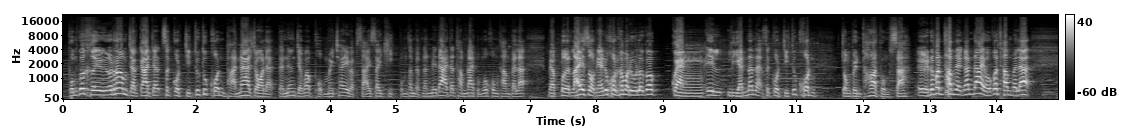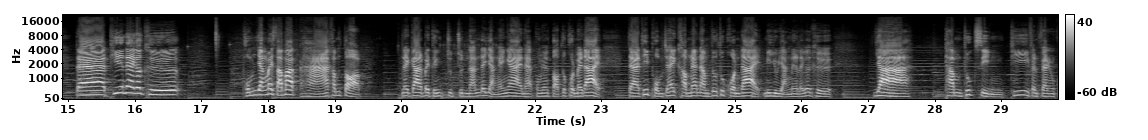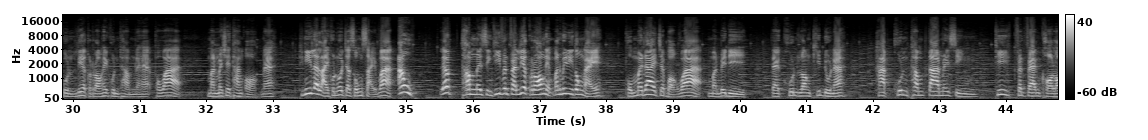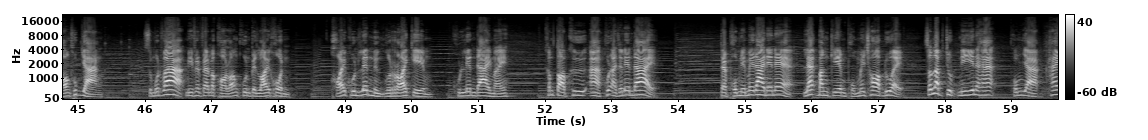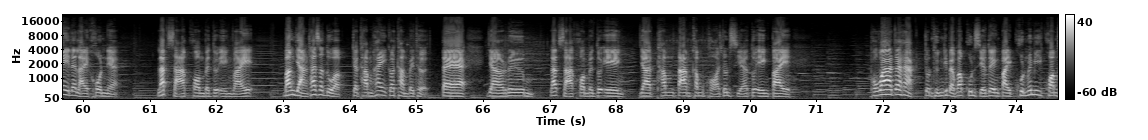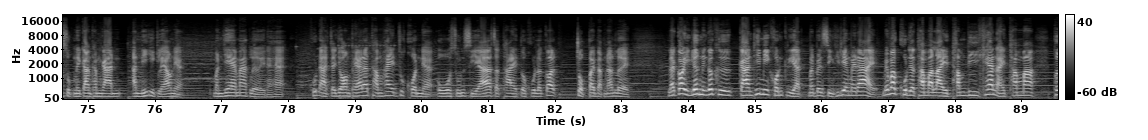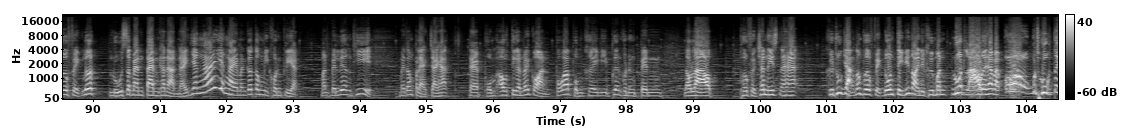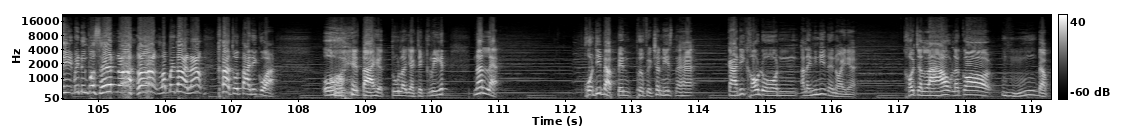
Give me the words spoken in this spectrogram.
ผมก็เคยเริ่มจากการจะสะกดจิตทุกๆ คนผ่านหน้าจอแหละ แต่เนื่องจากว่าผมไม่ใช่แบบสายไซคิก ผมทำแบบนั้นไม่ได้ ถ้าทำได้ผมก็คงทำไปละ แบบเปิดไลฟ์สดไงทุกคนเข้ามาดูแล้วก็แกว่งไอ้เหรียญนั่นน่ะสะกดจิตทุกคนจงเป็นทาสผมซะ เออ ถ้ามันทำอย่างนั้นได้ผมก็ทำไปแล้ว แต่ที่แน่ๆก็คือ ผมยังไม่สามารถหาคำตอบในการไปถึงจุดๆนั้นได้อย่างง่ายๆนะ ผมยังตอบทุกคนไม่ได้ แต่ที่ผมจะให้คำแนะนำทุกๆ คนได้มีอยู่อย่างหนึ่งเลยก็คือ อย่าทำทุกสิ่งที่แฟนๆของคุณเรียกร้องให้คุณทำนะฮะเพราะว่ามันไม่ใช่ทางออกนะ ทีนี้หลายๆ คนก็จะสงสัยว่า เอ้า แล้วทำในสิ่งที่แฟนๆเรียกร้องเนี่ยมันไม่ดีตรงไหน ผมไม่ได้จะบอกว่ามันไม่ดี แต่คุณลองคิดดูนะ หากคุณทำตามในสิ่งที่แฟนๆขอร้องทุกอย่าง สมมุติว่ามีแฟนๆมาขอร้องคุณเป็นร้อยคน ขอให้คุณเล่น 100 เกม คุณเล่นได้ไหม คำตอบคืออะคุณอาจจะเล่นได้ แต่ผมเนี่ยไม่ได้แน่ๆ และบางเกมผมไม่ชอบด้วยสำหรับจุดนี้นะฮะ ผมอยากให้หลาย ๆ คนเนี่ยรักษาความเป็นตัวเองไว้ บางอย่างถ้าสะดวกจะทำให้ก็ทำไปเถิด แต่อย่าลืมรักษาความเป็นตัวเอง อย่าทำตามคำขอจนเสียตัวเองไป เพราะว่าถ้าหากจนถึงที่แบบว่าคุณเสียตัวเองไป คุณไม่มีความสุขในการทำงานอันนี้อีกแล้วเนี่ย มันแย่มากเลยนะฮะ คุณอาจจะยอมแพ้และทำให้ทุกคนเนี่ยโอ้สูญเสียศรัทธาในตัวคุณแล้วก็จบไปแบบนั้นเลย แล้วก็อีกเรื่องหนึ่งก็คือการที่มีคนเกลียดมันเป็นสิ่งที่เลี่ยงไม่ได้ ไม่ว่าคุณจะทำอะไรทำดีแค่ไหนทำมาเพอร์เฟกเลิศหรูสแมนแตนขนาดไหน ยังไงยังไงมันก็ต้องมีคนเกลียด มันเป็นเรื่องที่ไม่ต้องแปลกใจฮะแต่ผมเอาเตือนไว้ก่อน เพราะว่าผมเคยมีเพื่อนคนหนึ่งเป็นราวๆ perfectionist นะฮะ คือทุกอย่างต้องเพอร์เฟกโดนตินิดหน่อยเนี่ยคือมันลวดลาวเลยครับแบบ โอ้กูถูกตีไปหนึ่งเปอร์เซ็นต์นะรับไม่ได้แล้วฆ่าตัวตายดีกว่า โอ้ยตายเหอะตูเราอยากจะกรี๊ดนั่นแหละ คนที่แบบเป็น perfectionist นะฮะ การที่เขาโดนอะไรนิดๆหน่อยๆเนี่ยเขาจะล้าวแล้วก็แบบ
